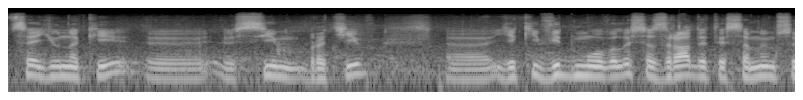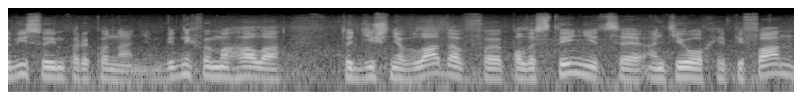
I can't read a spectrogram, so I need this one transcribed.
це юнаки, е, сім братів, які відмовилися зрадити самим собі своїм переконанням. Від них вимагала тодішня влада в Палестині, це Антіох Епіфан,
